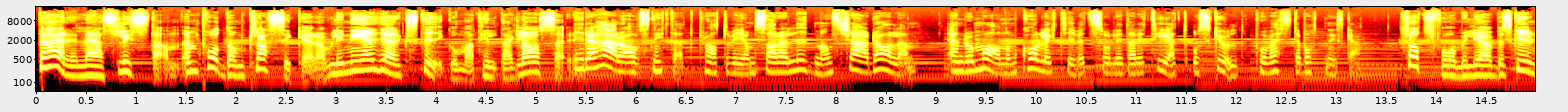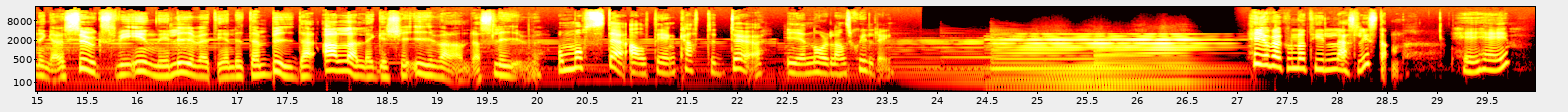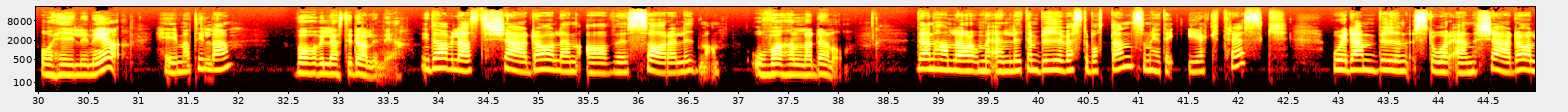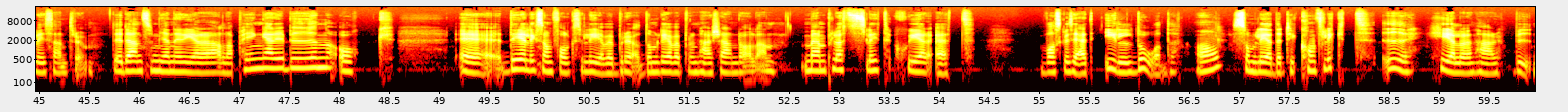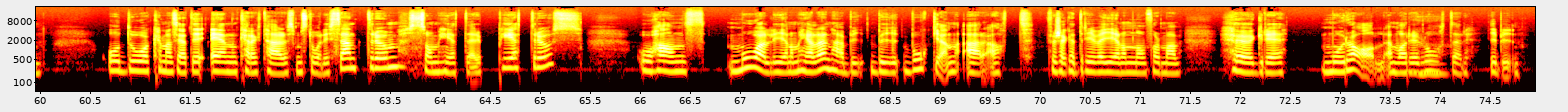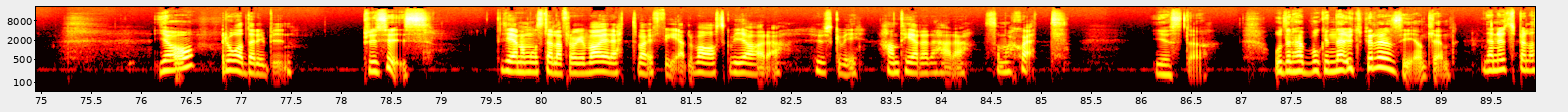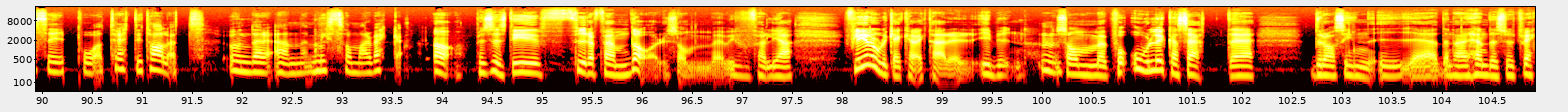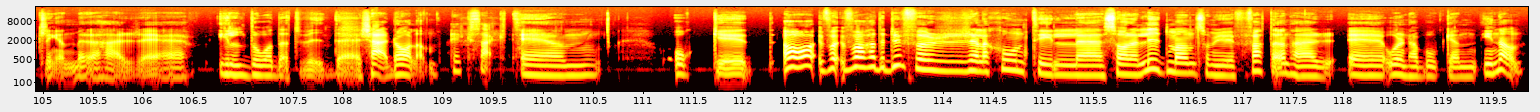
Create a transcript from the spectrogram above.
Det här är Läslistan, en podd om klassiker av Linnea Järkstig och Matilda Glaser. I det här avsnittet pratar vi om Sara Lidmans Kärdalen. En roman om kollektivets solidaritet och skuld på västerbottniska. Trots få miljöbeskrivningar sugs vi in i livet i en liten by där alla lägger sig i varandras liv. Och måste alltid en katt dö i en Norrlandsskildring? Hej och välkomna till Läslistan. Hej hej. Och hej Linnea. Hej Matilda. Vad har vi läst idag Linnea? Idag har vi läst Kärdalen av Sara Lidman. Och vad handlar den om? Den handlar om en liten by i Västerbotten som heter Ekträsk. Och i den byn står en kärdal i centrum. Det är den som genererar alla pengar i byn och eh, det är liksom folks levebröd. De lever på den här kärdalen. Men plötsligt sker ett vad ska vi säga, ett illdåd Ja. som leder till konflikt i hela den här byn. Och då kan man säga att det är en karaktär som står i centrum som heter Petrus. Och hans mål genom hela den här by, by, boken är att försöka driva igenom någon form av högre moral än vad det råder i byn. Ja, Råder i byn. precis. Genom att ställa frågor, vad är rätt, vad är fel, vad ska vi göra, hur ska vi hantera det här som har skett. Just det. Och den här boken, när utspelar den sig egentligen? Den utspelar sig på 30-talet under en midsommarvecka. Ja, precis. Det är fyra, fem dagar som vi får följa flera olika karaktärer i byn. Som på olika sätt eh, dras in i eh, den här händelseutvecklingen med det här eh, illdådet vid eh, Kärdalen. Exakt. Ehm, och eh, ja, vad, hade du för relation till eh, Sara Lidman som ju är författaren här eh, och den här boken innan?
